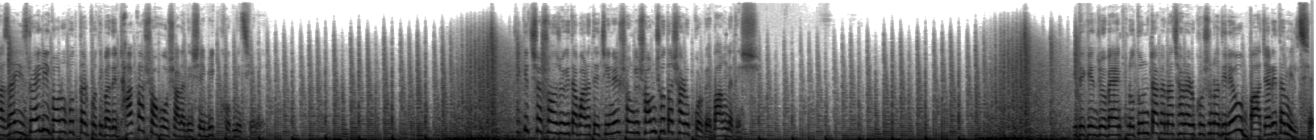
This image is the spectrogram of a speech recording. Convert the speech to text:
গাজায় ইসরায়েলি গণহত্যার প্রতিবাদে ঢাকা সহ সারা দেশে বিক্ষোভ মিছিল চিকিৎসা সহযোগিতা বাড়াতে চীনের সঙ্গে সমঝোতা স্মারক করবে বাংলাদেশ। ঈদে কেন্দ্রীয় ব্যাংক নতুন টাকা না ছাড়ার ঘোষণা দিলেও বাজারে তা মিলছে।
